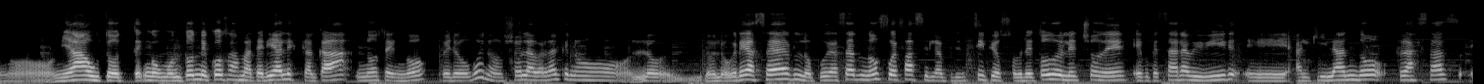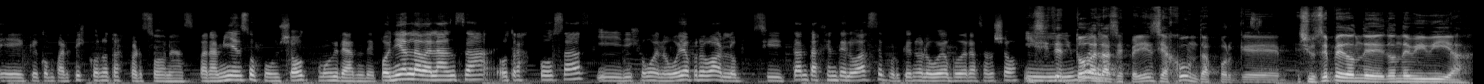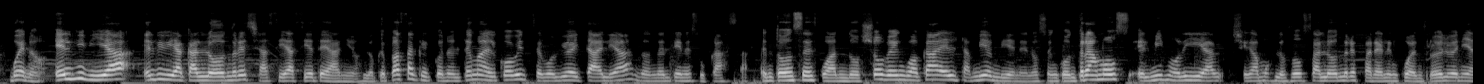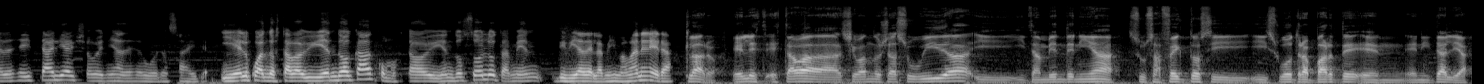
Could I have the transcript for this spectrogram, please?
mi auto, tengo un montón de cosas materiales que acá no tengo, pero bueno, yo la verdad que no lo, logré hacer, lo pude hacer. No fue fácil al principio, sobre todo el hecho de empezar a vivir eh, alquilando casas eh, que compartís con otras personas. Para mí eso fue un shock muy grande. Ponía en la balanza otras cosas y dije, bueno, voy a probarlo. Si tanta gente lo hace, ¿por qué no lo voy a poder hacer yo? Hiciste todas las experiencias juntas, porque Giuseppe, ¿dónde, ¿dónde vivía? Bueno, él vivía, él vivía acá en Londres ya hacía siete años. Lo que pasa que con el tema del COVID se volvió a Italia, donde él tiene su casa. Entonces, cuando yo vengo acá, él también viene. Nos encontramos el mismo día, llegamos los dos a Londres para el encuentro. Él venía desde Italia y yo venía desde Buenos Aires. Y él cuando estaba viviendo acá, como estaba viviendo solo, también vivía de la misma manera. Claro, él estaba llevando ya su vida y, también tenía sus afectos y, su otra parte en, Italia.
